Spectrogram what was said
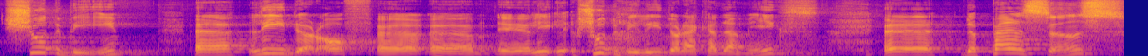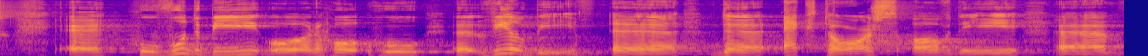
should be uh, leader of, uh, uh, uh should be leader academics, uh, the persons uh, who would be or who, who uh, will be uh, the actors of the uh,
